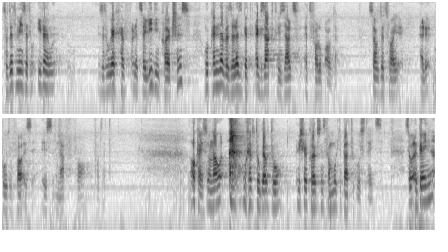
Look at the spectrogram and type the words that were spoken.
So that means that even that we have, let's say, leading corrections, we can nevertheless get exact results at four loop order. So that's why L equal to 4 is, is enough for, for that. Okay, so now we have to go to linear corrections for multi-particle states. So again,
